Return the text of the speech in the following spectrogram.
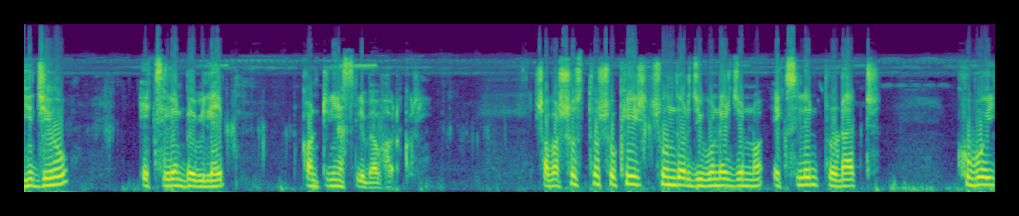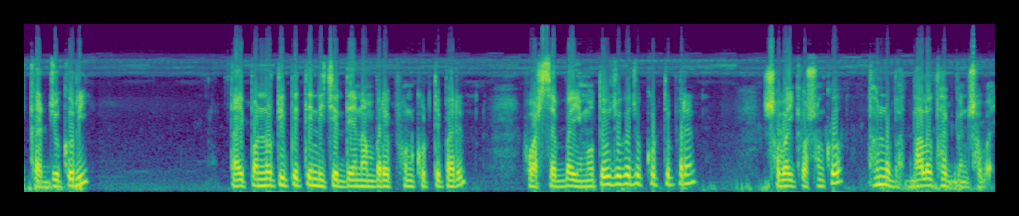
নিজেও এক্সিলেন্ট বেবি লাইফ কন্টিনিউয়াসলি ব্যবহার করি। সবার সুস্থ, সুখী, সুন্দর জীবনের জন্য এক্সিলেন্ট প্রোডাক্ট খুবই কার্যকরী। তাই পণ্যটি পেতে নিচের দেয়া নাম্বারে ফোন করতে পারেন হোয়াটসঅ্যাপ বা ইমোতেও যোগাযোগ করতে পারেন। সবাইকে অসংখ্য ধন্যবাদ। ভালো থাকবেন সবাই।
